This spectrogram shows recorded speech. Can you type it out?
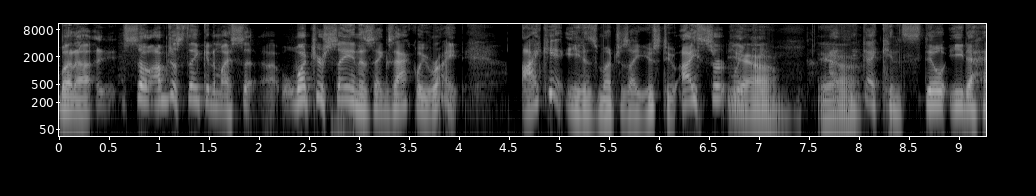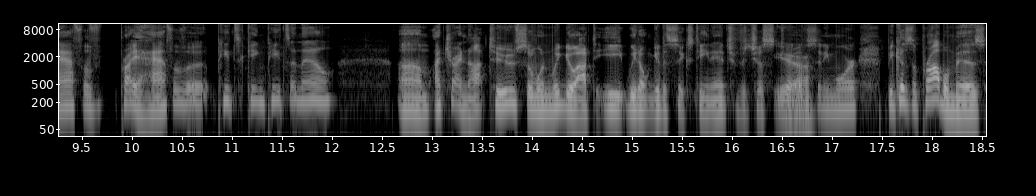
But uh, so I'm just thinking to myself, uh, what you're saying is exactly right. I can't eat as much as I used to. I certainly yeah, can yeah. I think I can still eat a half of probably a half of a Pizza King pizza now. Um, I try not to, so when we go out to eat, we don't get a 16 inch if it's just Yeah. anymore. Because the problem is,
